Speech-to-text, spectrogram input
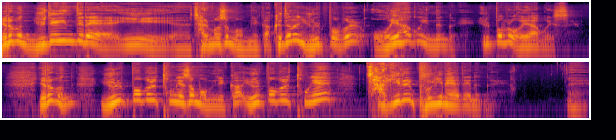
여러분, 유대인들의 이 잘못은 뭡니까? 그들은 율법을 오해하고 있는 거예요. 율법을 오해하고 있어요. 여러분, 율법을 통해서 뭡니까? 율법을 통해 자기를 부인해야 되는 거예요. 네.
